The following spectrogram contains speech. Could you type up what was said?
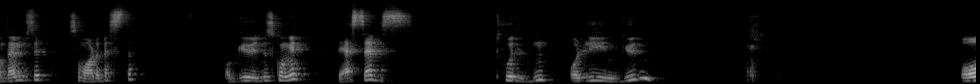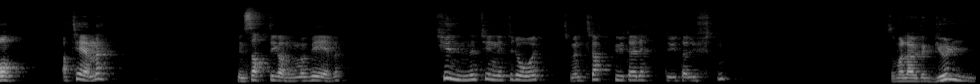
om hvem sitt som var det beste. Og gudenes konge, det er Sevs, torden og lynguden. Og Atene. hun satte i gang med å veve. Tynne, tynne tråder som hun trakk ut av rette ut av luften. Som var lagd av gull,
